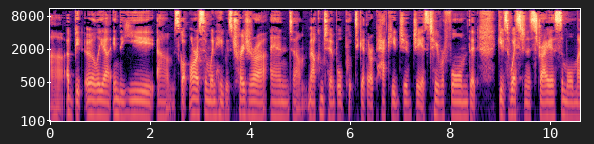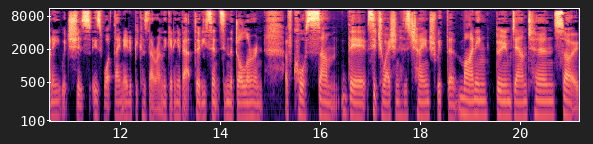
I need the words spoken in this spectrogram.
Uh, a bit earlier in the year, um, Scott Morrison, when he was treasurer, and um, Malcolm Turnbull put together a package of GST reform that gives Western Australia some more money, which is is what they needed because they were only getting about thirty cents in the dollar. And of course, um, their situation has changed with the mining boom downturn. So,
